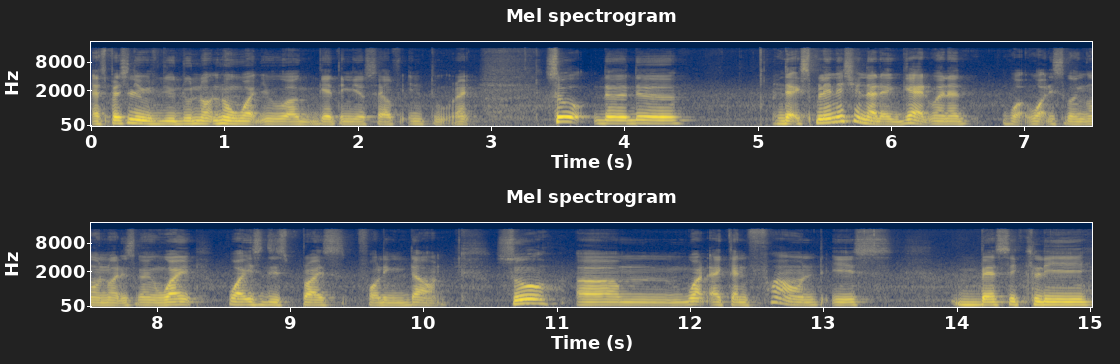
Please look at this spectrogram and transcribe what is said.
Especially if you do not know what you are getting yourself into right? So the the the explanation that i get when i what, what is going on what is going why why is this price falling down? So um, what I can found is basically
